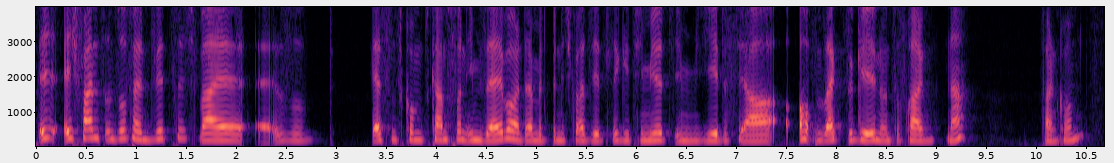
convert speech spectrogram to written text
ich, ich fand es insofern witzig, weil äh, so erstens kam es von ihm selber und damit bin ich quasi jetzt legitimiert, ihm jedes Jahr auf den Sack zu gehen und zu fragen, na, wann kommt's?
